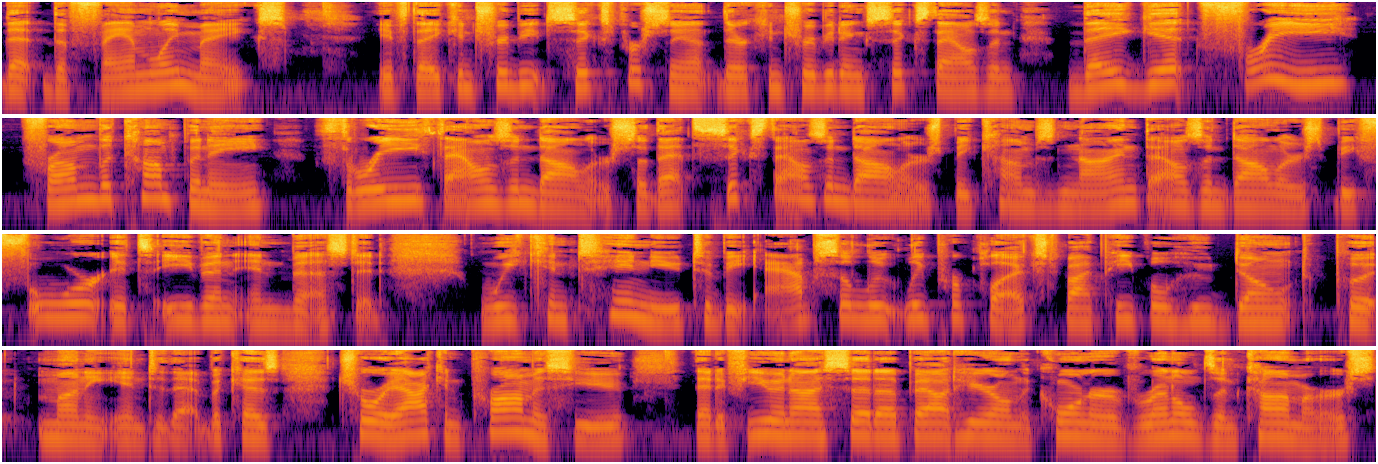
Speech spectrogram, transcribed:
that the family makes, if they contribute 6%, they're contributing 6,000, they get free from the company $3,000. So that $6,000 becomes $9,000 before it's even invested. We continue to be absolutely perplexed by people who don't put money into that because Troy, I can promise you that if you and I set up out here on the corner of Reynolds and Commerce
